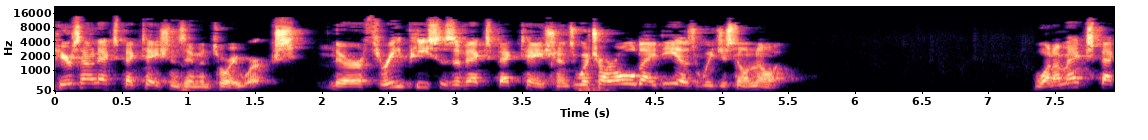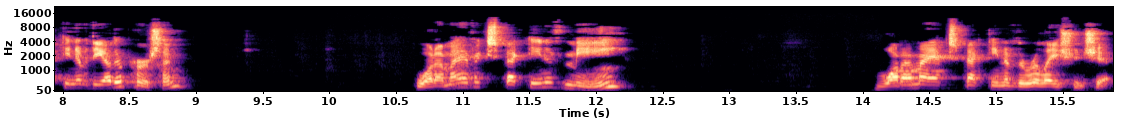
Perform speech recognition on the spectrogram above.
Here's how an expectations inventory works. There are three pieces of expectations, which are old ideas, we just don't know it. What am I expecting of the other person? What am I expecting of me? What am I expecting of the relationship?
